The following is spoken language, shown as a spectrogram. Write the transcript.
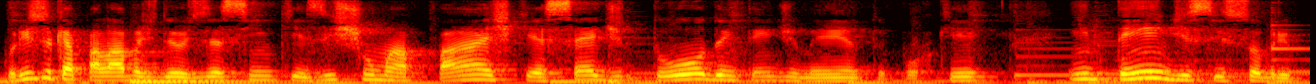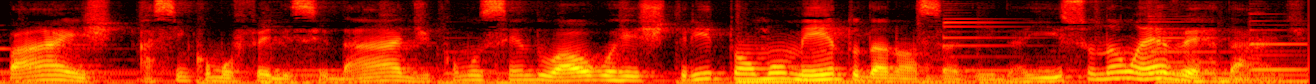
Por isso que a palavra de Deus diz assim que existe uma paz que excede todo entendimento, porque entende-se sobre paz, assim como felicidade, como sendo algo restrito ao momento da nossa vida. E isso não é verdade.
